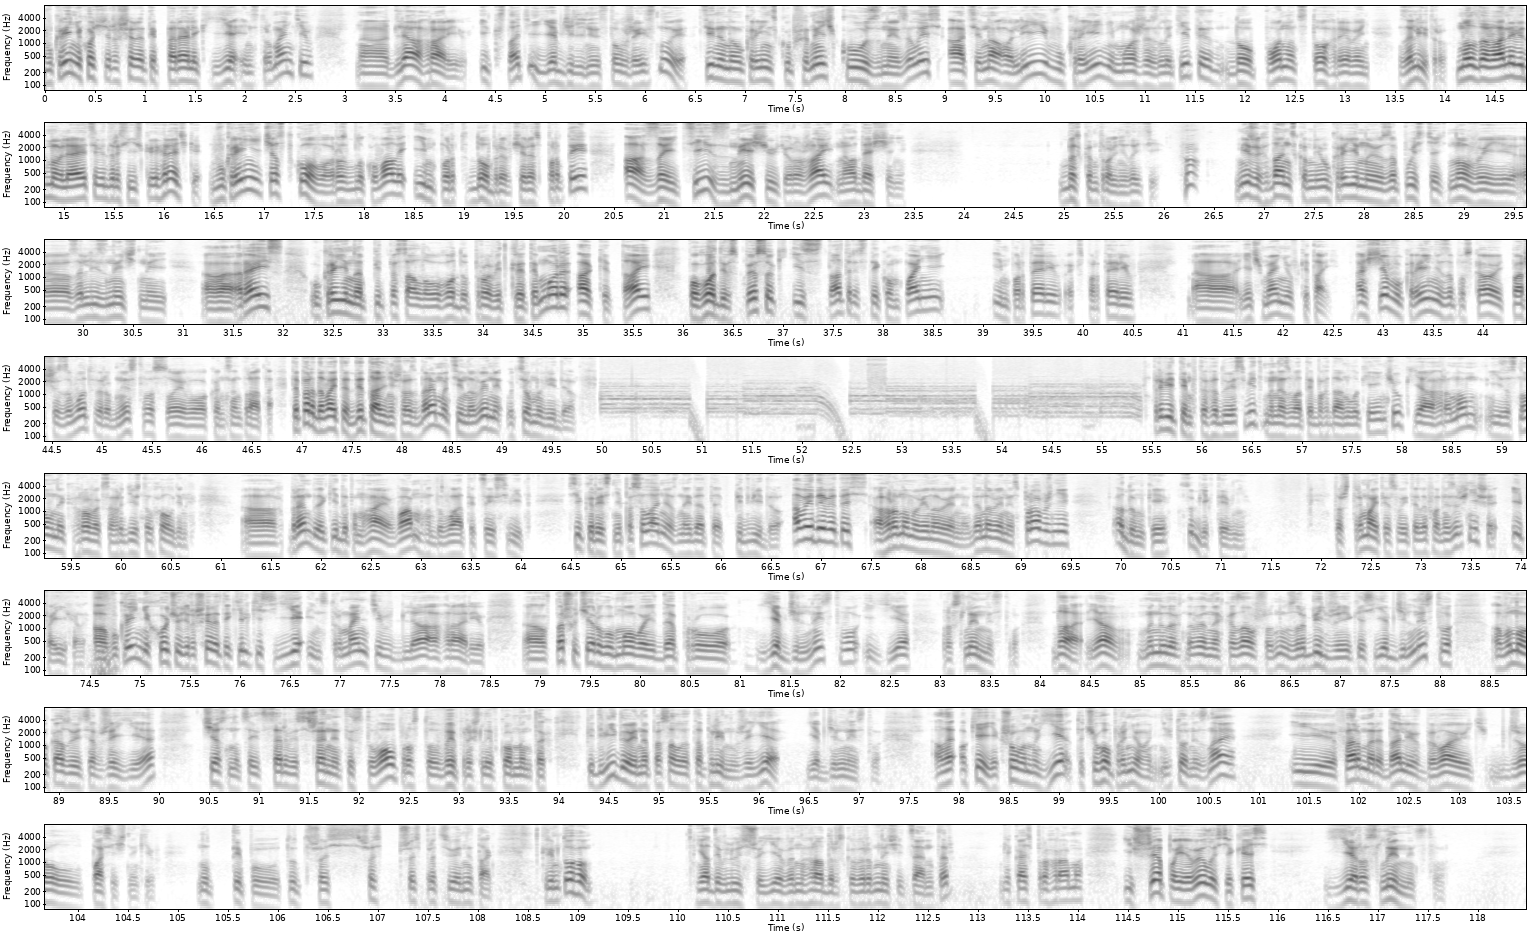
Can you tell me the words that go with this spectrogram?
В Україні хочуть розширити перелік є інструментів е, для аграріїв. І, кстати, є бджільництво вже існує. Ціни на українську пшеничку знизились, а ціна олії в Україні може злетіти до понад 100 гривень за літру. Молдавани відмовляються від російської гречки. В Україні частково розблокували імпорт добрив через порти, а зайці знищують урожай на Одещині. Безконтрольні зайці. Між Гданськом і Україною запустять новий е, залізничний е, рейс. Україна підписала угоду про відкрите море, а Китай погодив список із 130 компаній, імпортерів, експортерів е, ячменю в Китай. А ще в Україні запускають перший завод виробництва соєвого концентрата. Тепер давайте детальніше розберемо ці новини у цьому відео. Привіт тим, хто годує світ. Мене звати Богдан Лук'янчук, я агроном і засновник Grovex AgroDigital Holding, бренду, який допомагає вам годувати цей світ. Всі корисні посилання знайдете під відео. А ви дивитесь агрономові новини, де новини справжні, а думки суб'єктивні. Тож тримайте свої телефони зручніше і поїхали. В Україні хочуть розширити кількість є інструментів для аграріїв. В першу чергу мова йде про є бджільництво і є рослинництво. Да, я в минулих новинах казав, що ну зробіть вже якесь є бджільництво, а воно, оказується, вже є. Чесно, цей сервіс ще не тестував, просто ви прийшли в коментах під відео і написали, та блін, вже є, є бджільництво. Але окей, якщо воно є, то чого про нього ніхто не знає, і фермери далі вбивають бджол-пасічників. Ну, типу, тут щось, щось, щось працює не так. Крім того, я дивлюсь, що є виноградарсько-виробничий центр, якась програма, і ще появилось якесь є рослинництво.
